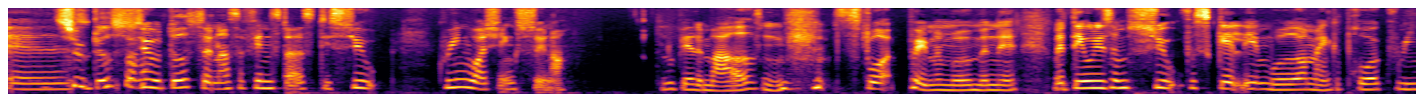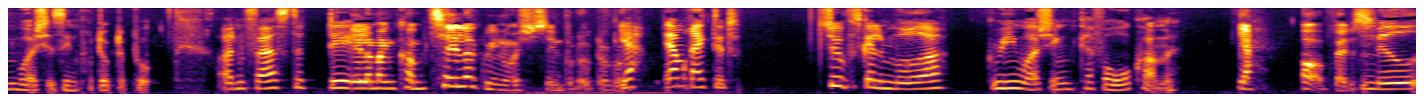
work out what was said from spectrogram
øh, syv, dødssynder. syv dødssynder, så findes der også de syv greenwashing-synder. Nu bliver det meget sådan, stort på en eller anden måde, men, øh, men det er jo ligesom syv forskellige måder, man kan prøve at greenwashe sine produkter på. Og den første, det... Eller man kan komme til at greenwashe sine produkter på. Ja, jamen rigtigt. Syv forskellige måder, greenwashing kan forekomme. Ja, og opfattes. Med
